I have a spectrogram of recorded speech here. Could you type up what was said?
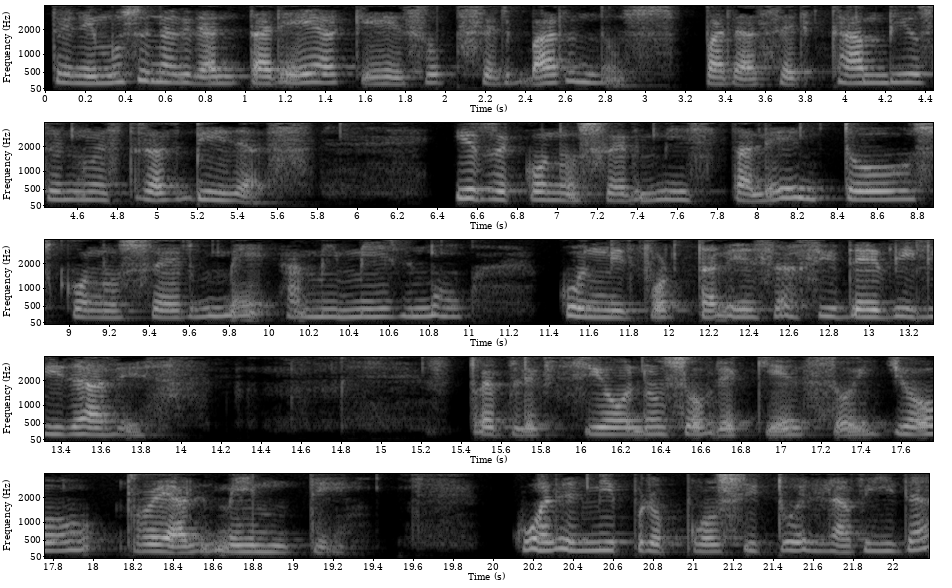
Tenemos una gran tarea que es observarnos para hacer cambios en nuestras vidas y reconocer mis talentos, conocerme a mí mismo con mis fortalezas y debilidades. Reflexiono sobre quién soy yo realmente, cuál es mi propósito en la vida.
